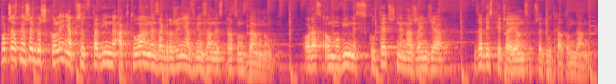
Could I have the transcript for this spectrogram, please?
Podczas naszego szkolenia przedstawimy aktualne zagrożenia związane z pracą zdalną oraz omówimy skuteczne narzędzia zabezpieczające przed utratą danych.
